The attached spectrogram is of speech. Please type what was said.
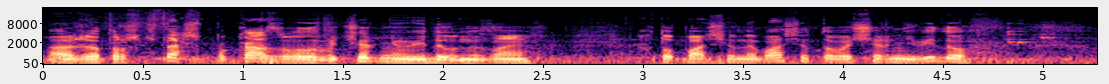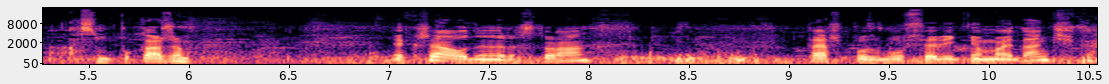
А вже трошки теж показували в вечірньому відео, не знаю хто бачив, не бачив, то вечірнє відео. Зараз ми покажемо Як ще один ресторан. Теж позбувся літнього майданчика.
